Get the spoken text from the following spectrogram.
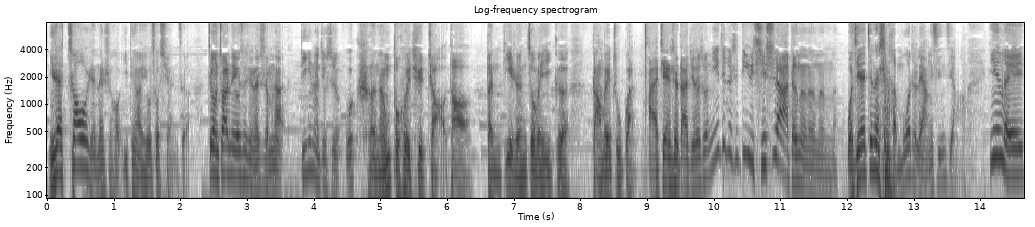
你在招人的时候一定要有所选择。这种招人的有所选择是什么呢？第一呢，就是我可能不会去找到本地人作为一个岗位主管。哎，这件事大家觉得说你这个是地域歧视啊，等等等等等等。我今天真的是很摸着良心讲，因为。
